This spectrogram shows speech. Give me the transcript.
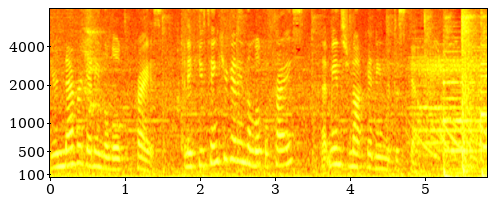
you're never getting the local price. And if you think you're getting the local price, that means you're not getting the discount.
